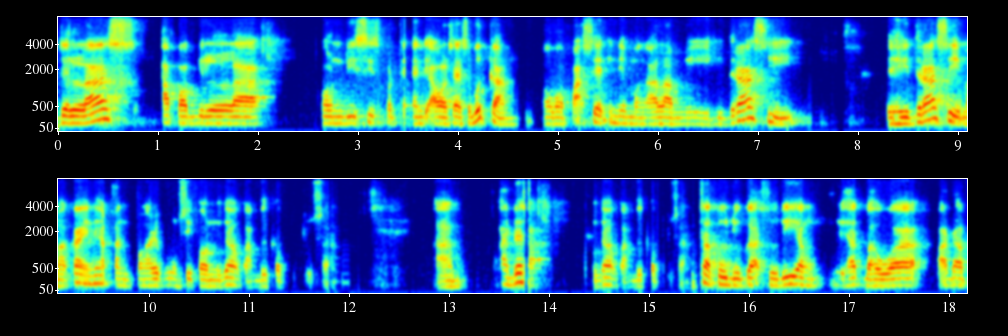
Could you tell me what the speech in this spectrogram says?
Jelas apabila kondisi seperti yang di awal saya sebutkan bahwa pasien ini mengalami hidrasi dehidrasi maka ini akan pengaruh fungsi kognitif ambil keputusan. Ada kita ambil keputusan. Satu juga studi yang melihat bahwa pada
